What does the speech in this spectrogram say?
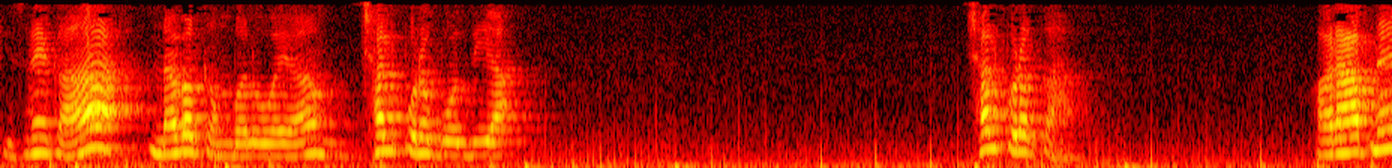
किसने कहा? नव कंबलोयम छल पूर्वक बोल दिया। छल पूर्वक कहा? और आपने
